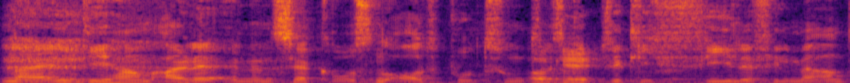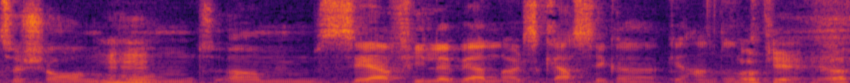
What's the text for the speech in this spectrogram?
Nein, die haben alle einen sehr großen Output und es Okay. Mhm. gibt wirklich viele Filme anzuschauen und ähm, sehr viele werden als Klassiker gehandelt. Okay, ja.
